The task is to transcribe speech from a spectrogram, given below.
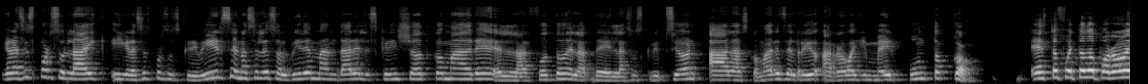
Gracias por su like y gracias por suscribirse. No se les olvide mandar el screenshot, comadre, la foto de la, de la suscripción a las comadres del río arroba gmail.com. Esto fue todo por hoy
